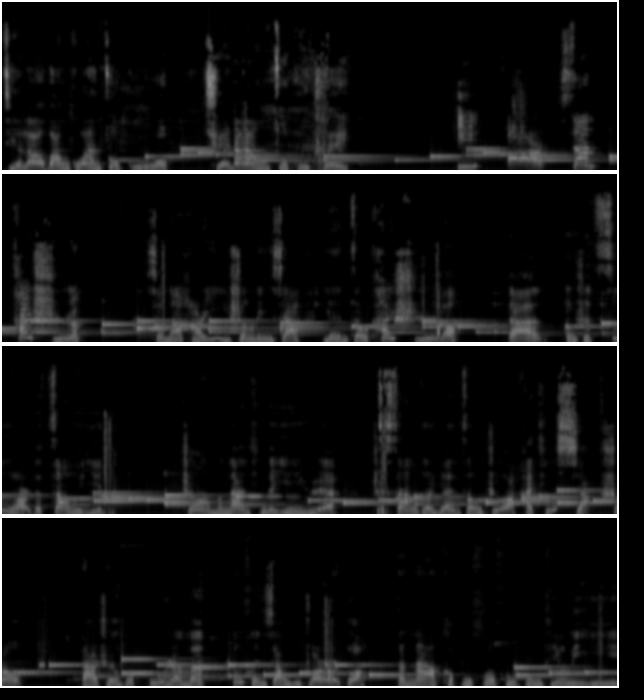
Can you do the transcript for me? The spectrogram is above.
借了王冠做鼓，权杖做鼓槌。一、二、三，开始！小男孩一声令下，演奏开始了，但都是刺耳的噪音。这么难听的音乐，这三个演奏者还挺享受。大臣和仆人们都很想捂住耳朵，但那可不合乎宫廷礼仪。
